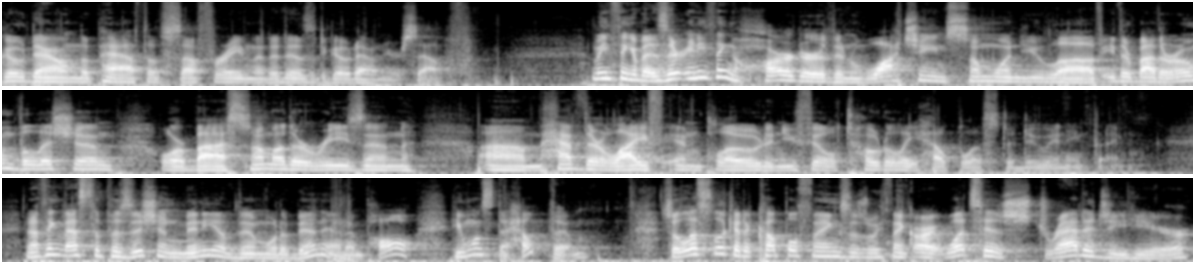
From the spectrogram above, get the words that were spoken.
go down the path of suffering than it is to go down yourself. I mean, think about it. Is there anything harder than watching someone you love, either by their own volition or by some other reason, um, have their life implode and you feel totally helpless to do anything. And I think that's the position many of them would have been in. And Paul, he wants to help them. So let's look at a couple things as we think, all right, what's his strategy here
